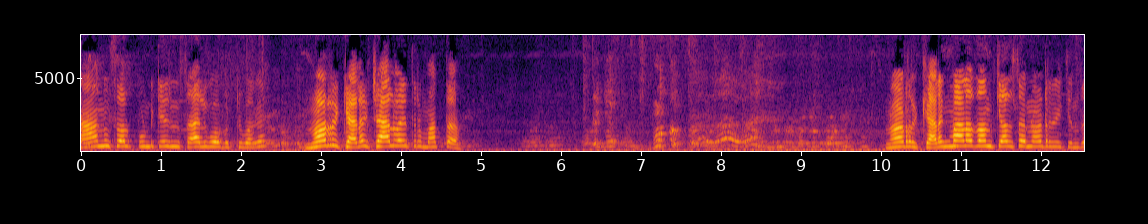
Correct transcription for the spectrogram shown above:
ನಾನು ಸ್ವಲ್ಪ ಪುಂಡಿಕೇಶ್ ಸಾಲಿಗೆ ಹೋಗ್ಬೇಕು ಇವಾಗ. ನೋಡ್ರಿ ಕೆಳಗೆ ಚಾಲು ಐತ್ರಿ ಮತ್ತ. ನೋಡ್ರಿ ಕೆಳಗೆ ಮಾಡೋದೊಂದು ಕೆಲಸ ನೋಡ್ರಿ ಈಗಿಂದ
